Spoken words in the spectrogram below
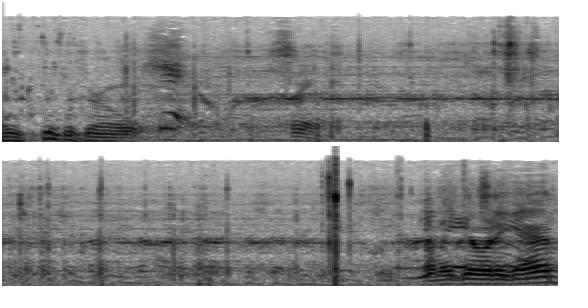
Oh, Supergirl sink. Let me do it again.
